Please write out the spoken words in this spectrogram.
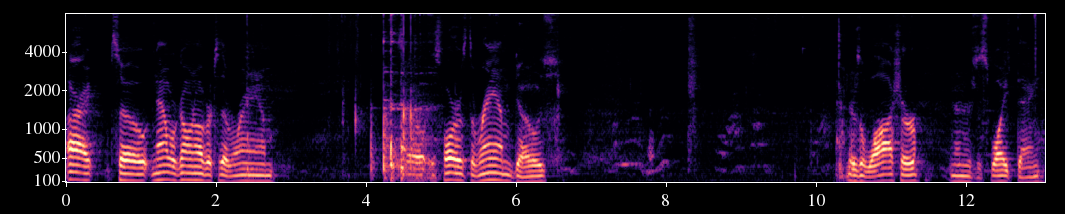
Alright, so now we're going over to the ram. So as far as the ram goes, there's a washer and then there's this white thing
